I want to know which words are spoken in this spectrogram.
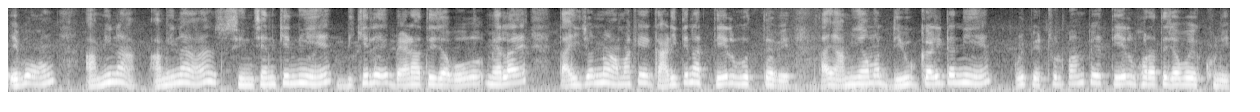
এবং আমি না আমি না সিনচ্যানকে নিয়ে বিকেলে বেড়াতে যাব মেলায়। তাই জন্য আমাকে গাড়িতে না তেল ভরতে হবে। তাই আমি আমার ডিউক গাড়িটা নিয়ে ওই পেট্রোল পাম্পে তেল ভরাতে যাব এক্ষুনি।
